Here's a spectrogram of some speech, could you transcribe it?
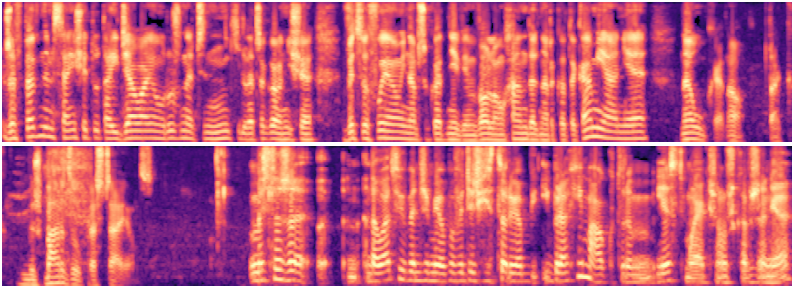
że w pewnym sensie tutaj działają różne czynniki, dlaczego oni się wycofują i na przykład, nie wiem, wolą handel narkotykami, a nie naukę? No, tak, już bardzo upraszczając. Myślę, że najłatwiej będzie mi opowiedzieć historię Ibrahima, o którym jest moja książka w Żenie.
